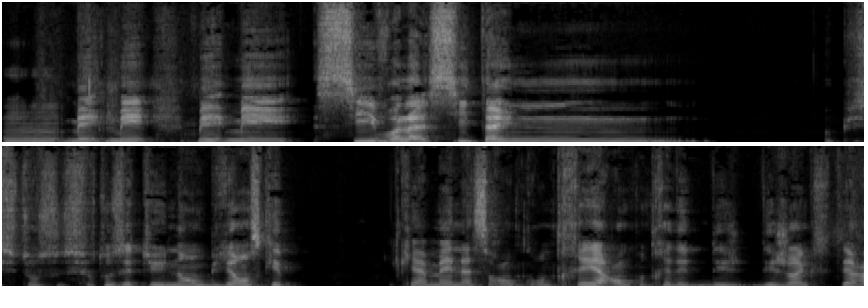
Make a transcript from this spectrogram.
Mm. Mais mais mais mais si voilà, si tu as une et puis surtout, surtout c'était une ambiance qui est- qui amène à se rencontrer, à rencontrer des, des- des gens, etc.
